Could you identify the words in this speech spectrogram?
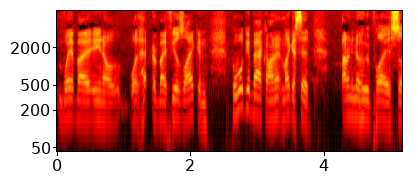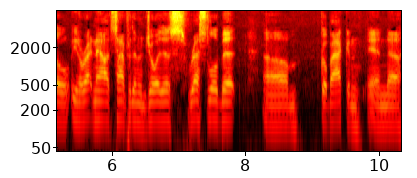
weigh it by you know what everybody feels like, and but we'll get back on it. And like I said, I don't even know who we play, so you know right now it's time for them to enjoy this, rest a little bit. Um, go back and and uh,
